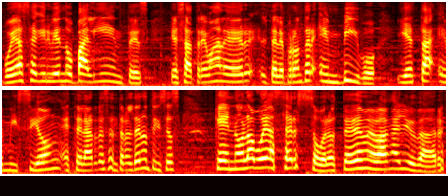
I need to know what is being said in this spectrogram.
voy a seguir viendo valientes que se atrevan a leer el teleprompter en vivo y esta emisión estelar de Central de Noticias, que no la voy a hacer sola, ustedes me van a ayudar.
